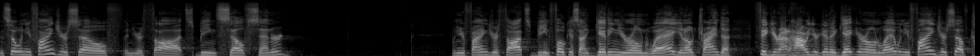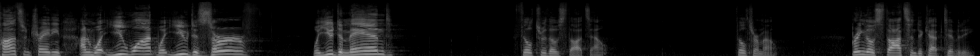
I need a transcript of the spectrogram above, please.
And so when you find yourself and your thoughts being self centered, when you find your thoughts being focused on getting your own way, you know, trying to figure out how you're going to get your own way, when you find yourself concentrating on what you want, what you deserve, what you demand, filter those thoughts out. Filter them out. Bring those thoughts into captivity.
